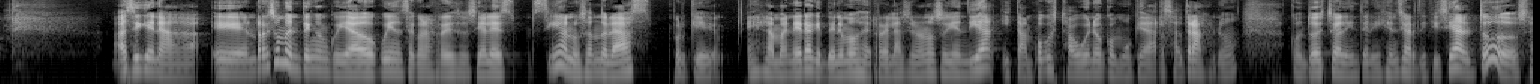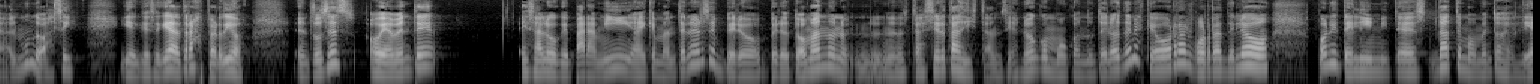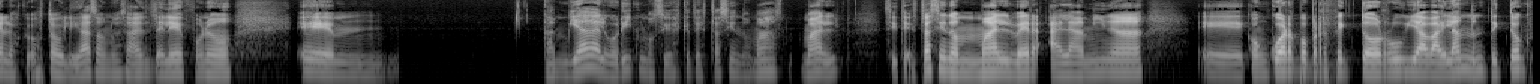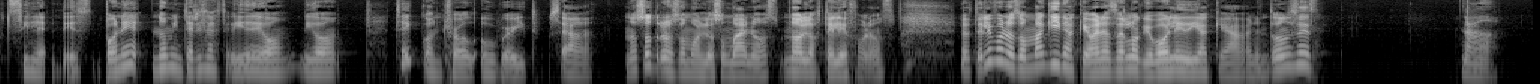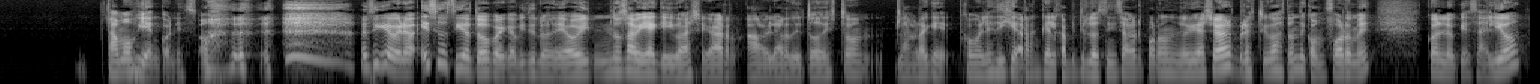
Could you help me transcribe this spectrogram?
Así que nada, eh, en resumen, tengan cuidado, cuídense con las redes sociales, sigan usándolas porque es la manera que tenemos de relacionarnos hoy en día y tampoco está bueno como quedarse atrás, ¿no? Con todo esto de la inteligencia artificial, todo, o sea, el mundo así y el que se queda atrás perdió. Entonces, obviamente, es algo que para mí hay que mantenerse, pero, pero tomando nuestras ciertas distancias, ¿no? Como cuando te lo tienes que borrar, borrátelo, ponete límites, date momentos del día en los que vos te obligás a no usar el teléfono. Eh, cambia de algoritmo si ves que te está haciendo más mal. Si te está haciendo mal ver a la mina eh, con cuerpo perfecto, rubia, bailando en TikTok, si le pone, no me interesa este video, digo, take control over it. O sea, nosotros somos los humanos, no los teléfonos. Los teléfonos son máquinas que van a hacer lo que vos le digas que hagan. Entonces, nada, estamos bien con eso. Así que bueno, eso ha sido todo por el capítulo de hoy. No sabía que iba a llegar a hablar de todo esto. La verdad que, como les dije, arranqué el capítulo sin saber por dónde lo iba a llevar, pero estoy bastante conforme con lo que salió.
